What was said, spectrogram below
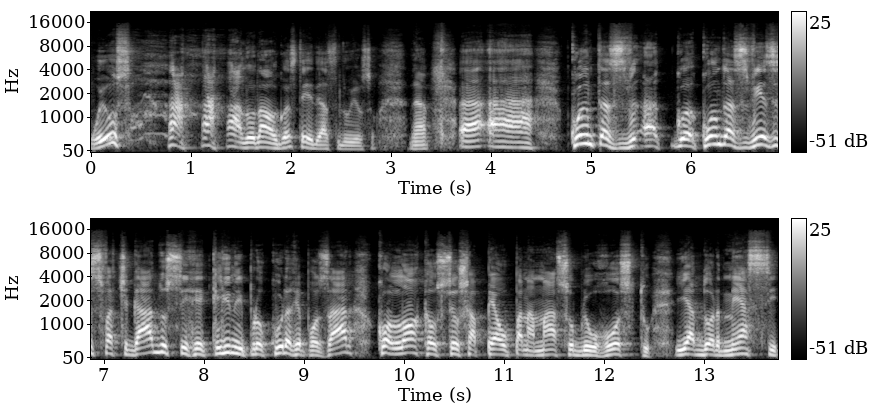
Wilson? não, gostei dessa do Wilson. Né? Ah, ah, quantas, ah, quando às vezes fatigado se reclina e procura repousar, coloca o seu chapéu Panamá sobre o rosto e adormece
